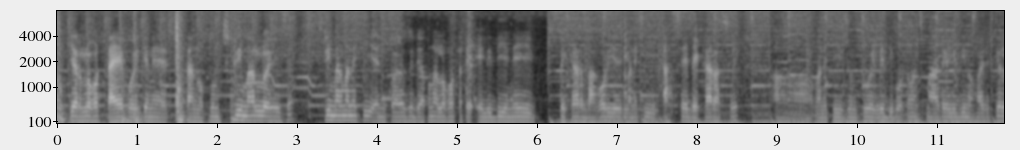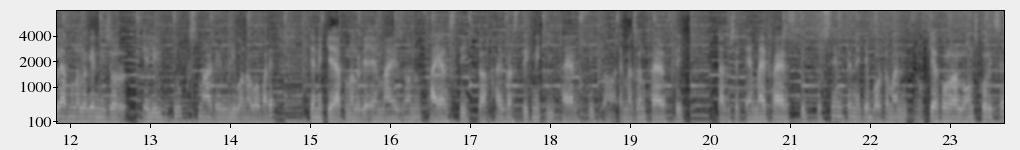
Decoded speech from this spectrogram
নকিয়াৰ লগত টাইপ হৈ কেনে এটা নতুন ষ্ট্ৰীমাৰ লৈ আহিছে। ষ্ট্ৰীমাৰ মানে কি এনেকুৱা যদি আপোনাৰ লগত তাতে এল ই ডি এনেই বেকাৰ বাগৰি মানে কি আছে বেকাৰ আছে মানে কি যোনটো এল ই ডি বৰ্তমান স্মাৰ্ট এল ই ডি নহয় তেতিয়াহ'লে আপোনালোকে নিজৰ এল ই ডিটোক স্মাৰ্ট এল ই ডি বনাব পাৰে। যেনেকৈ আপোনালোকে এমাজন ফায়াৰ ষ্টিক বা ফাইবাৰ ষ্টিক নে কি fire stick Amazon fire stick তাৰপিছত এম আই ফায়াৰ ষ্টিকটো ছেম তেনেকৈ বৰ্তমান নকিয়াৰ পৰা লঞ্চ কৰিছে।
